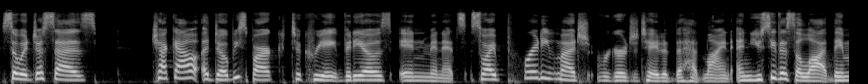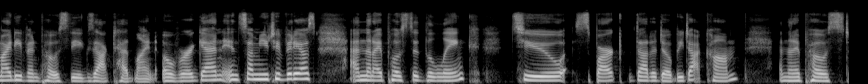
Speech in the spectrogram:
So it just says check out Adobe Spark to create videos in minutes. So I pretty much regurgitated the headline. And you see this a lot. They might even post the exact headline over again in some YouTube videos. And then I posted the link to spark.adobe.com. And then I post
